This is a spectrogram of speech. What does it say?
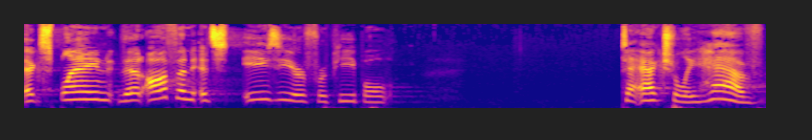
explained that often it's easier for people to actually have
